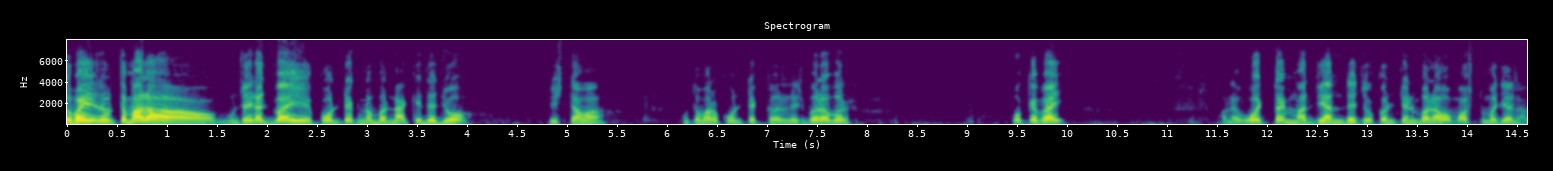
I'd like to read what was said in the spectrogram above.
તો ભાઈ તમ- તમારા જયરાજભાઈ કોન્ટેક નંબર નાખી દેજો ઇન્સ્ટામાં. હું તમારો કોન્ટેક કરી લઈશ, બરાબર? ઓકે ભાઈ. અને વોચ ટાઈમમાં ધ્યાન દેજો કન્ટેન્ટ બનાવો મસ્ત મજાના.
